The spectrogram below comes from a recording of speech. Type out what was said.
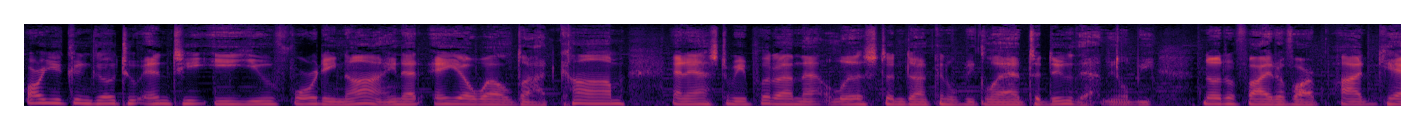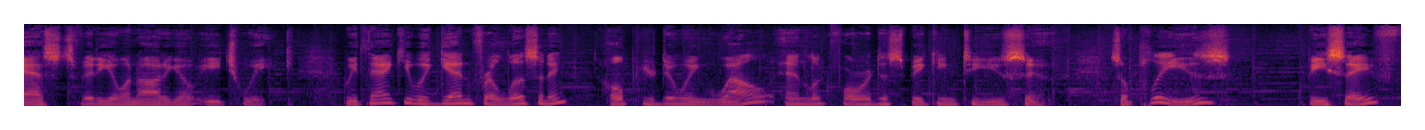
or you can go to nteu49 at AOL.com and ask to be put on that list, and Duncan will be glad to do that. You'll be notified of our podcasts, video and audio each week. We thank you again for listening. Hope you're doing well and look forward to speaking to you soon. So please be safe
